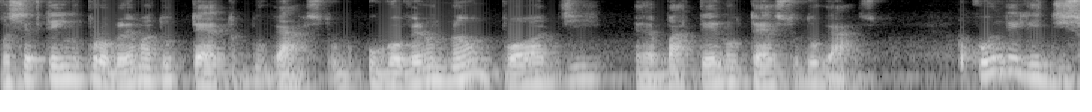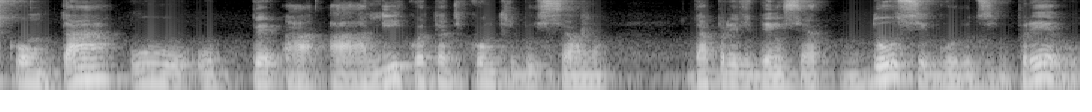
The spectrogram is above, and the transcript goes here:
Você tem o problema do teto do gasto. O governo não pode é, bater no teto do gasto. Quando ele descontar o, o, a, a alíquota de contribuição da Previdência do seguro-desemprego,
